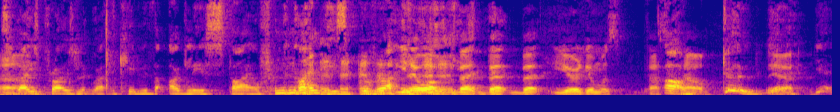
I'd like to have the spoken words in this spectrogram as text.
Today's pros look like the kid with the ugliest style from the nineties. You know what? But but but Jurgen was fast as Oh, hell. dude. Yeah. Yeah. Yeah.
